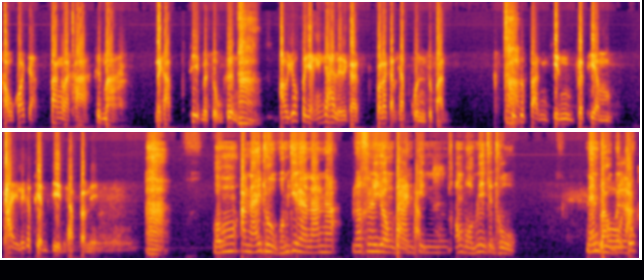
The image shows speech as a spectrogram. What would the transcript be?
เขาก็จะตั้งราคาขึ้นมานะครับ ที่มันสูงขึ้นอ่าเอายกตัวอย่างง่ายๆเลยกันก็แล้วกันครับคุณสุปันครัคุณบสุปันกินกระเทียม ไทยหรือกระเทียมจีนครับตอนนี้ อ่า ผมอันไหนถูกผมกินอันนั้นฮะรสนิยมการใช่ครับกินของผมนี่จะถูก เน้นเราถูกเป็นหลัทุกก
